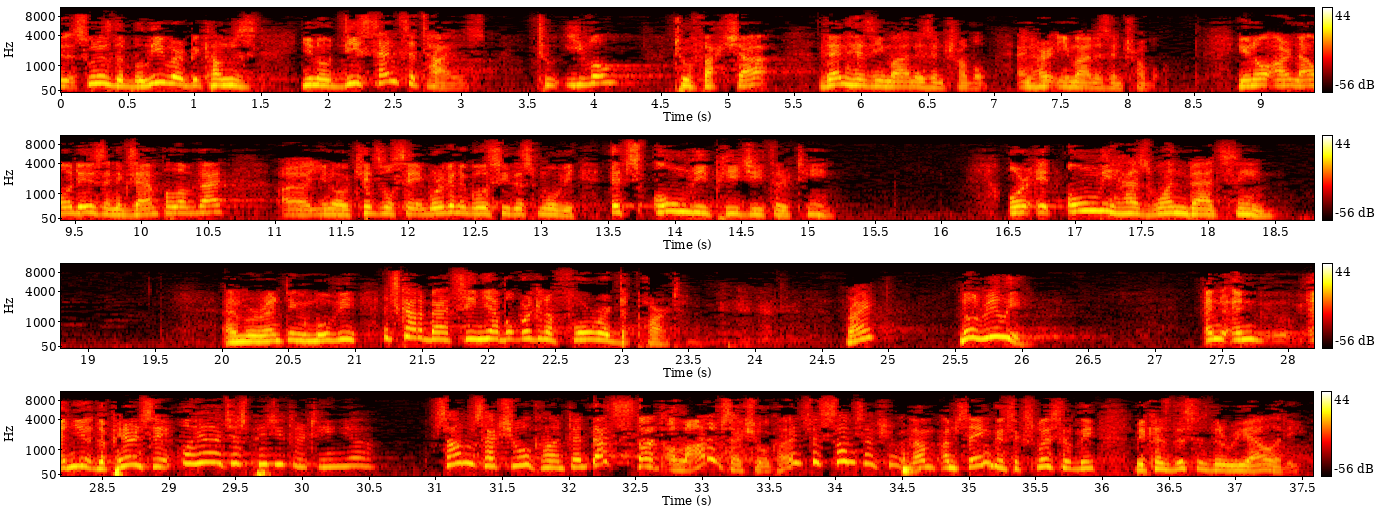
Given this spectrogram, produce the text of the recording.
as soon as the believer becomes, you know, desensitized to evil, to fahsha, then his iman is in trouble. And her iman is in trouble. You know, our, nowadays, an example of that, uh, you know, kids will say, we're going to go see this movie. It's only PG-13. Or it only has one bad scene. And we're renting a movie, it's got a bad scene, yeah, but we're going to forward the part. Right? No, really. And, and, and you, the parents say, oh yeah, just PG-13, yeah. Some sexual content. That's not a lot of sexual content. It's just some sexual. And I'm, I'm saying this explicitly because this is the reality.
